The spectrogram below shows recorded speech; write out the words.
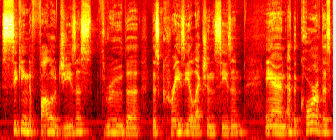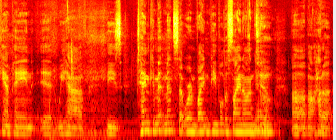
seeking to follow Jesus through the this crazy election season. And at the core of this campaign, it, we have these 10 commitments that we're inviting people to sign on Yeah. to uh, about how to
